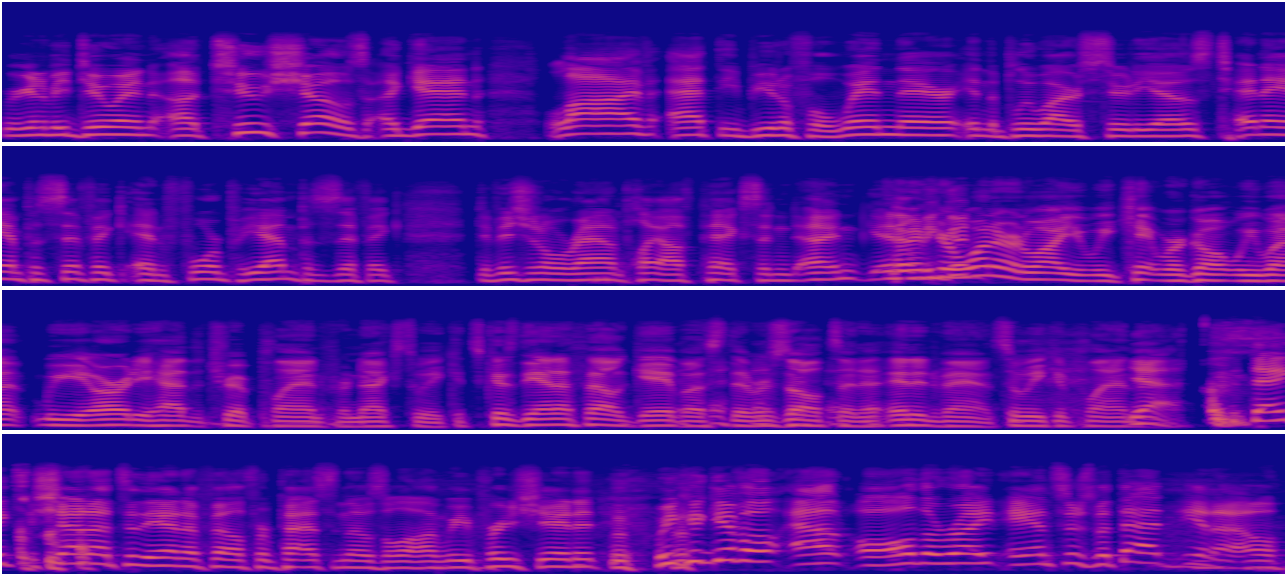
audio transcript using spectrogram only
We're going to be doing uh, two shows again live at the beautiful Wynn there in the Blue Wire Studios, 10 a.m. Pacific and 4 p.m. Pacific divisional round playoff picks. And, and it'll And if you're good. wondering why you, we can't, we're going. We went. We already had the trip planned for next week. It's because the NFL gave us the results in, in advance, so we could plan. Yeah. Thank shout out to the NFL for passing those along. We appreciate it. We could give all, out all the right answers, but that, you know,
